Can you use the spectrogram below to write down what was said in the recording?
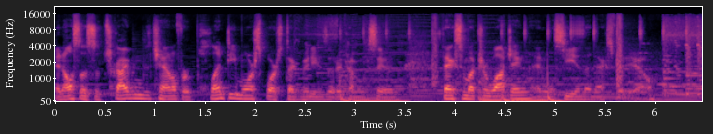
and also subscribe to the channel for plenty more sports tech videos that are coming soon. Thanks so much for watching, and we'll see you in the next video.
